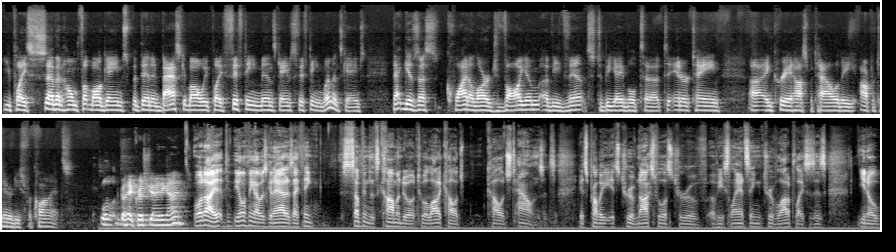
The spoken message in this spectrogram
you play seven home football games, but then in basketball, we play 15 men's games, 15 women's games. That gives us quite a large volume of events to be able to, to entertain uh, and create hospitality opportunities for clients. Well, go ahead, Chris. You have anything on? Well, no. The only thing I was going to add is I think something that's common to to a lot of college college towns. It's it's probably it's true of Knoxville. It's true of, of East Lansing. True of a lot of places. Is you know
